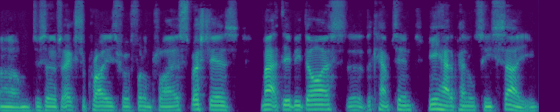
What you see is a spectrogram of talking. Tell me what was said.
um, deserves extra praise for a Fulham player, especially as Matt Dibley-Dias, the, the captain, he had a penalty saved.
